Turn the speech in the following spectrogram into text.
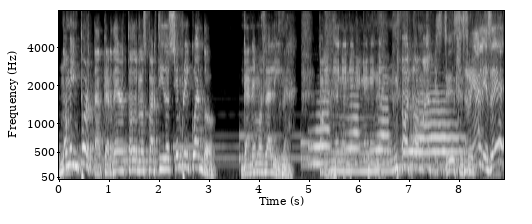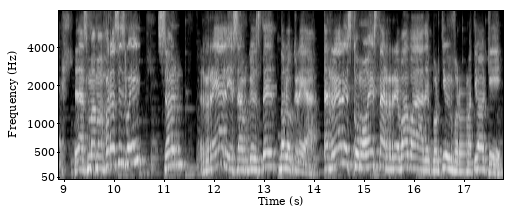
No me importa perder todos los partidos siempre y cuando ganemos la liga. No, no mames. Sí, sí, sí. Reales, ¿eh? Las mamafrases, güey, son reales, aunque usted no lo crea. Tan reales como esta rebaba deportiva informativa que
